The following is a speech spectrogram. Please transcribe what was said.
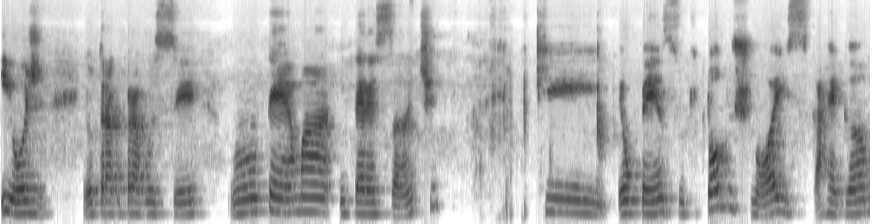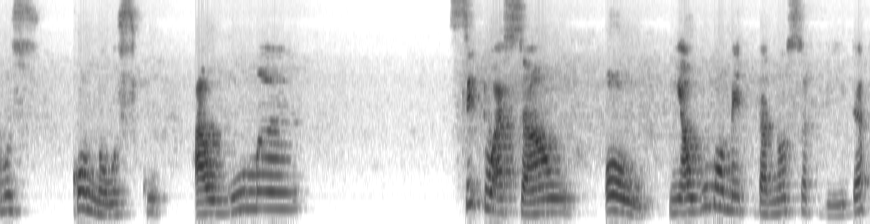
E hoje eu trago para você um tema interessante que eu penso que todos nós carregamos conosco alguma situação ou em algum momento da nossa vida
